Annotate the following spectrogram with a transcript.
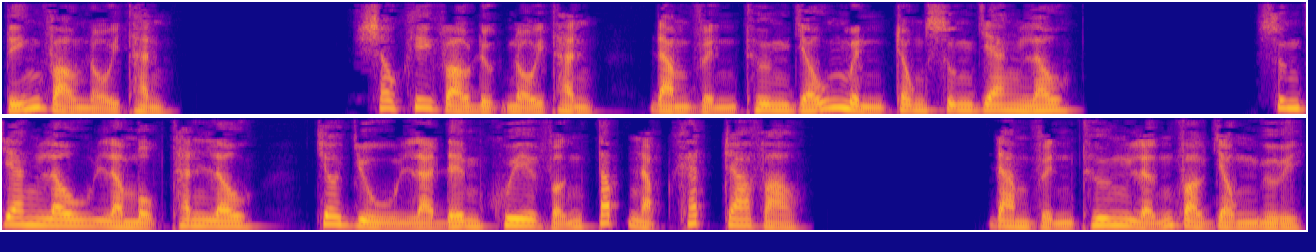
tiến vào nội thành. Sau khi vào được nội thành, Đàm Vịnh Thương giấu mình trong Xuân Giang Lâu. Xuân Giang Lâu là một thanh lâu, cho dù là đêm khuya vẫn tấp nập khách ra vào. Đàm Vịnh Thương lẫn vào dòng người,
